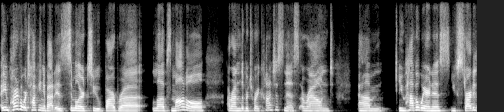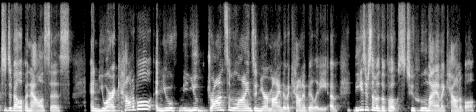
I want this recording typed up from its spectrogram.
I mean, part of what we're talking about is similar to Barbara Love's model around liberatory consciousness, around um, you have awareness, you've started to develop analysis and you are accountable and you've you've drawn some lines in your mind of accountability of these are some of the folks to whom I am accountable.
